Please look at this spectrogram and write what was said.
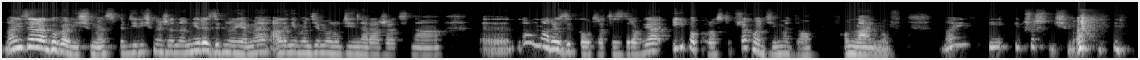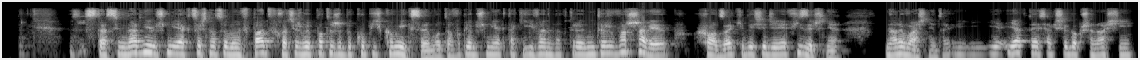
No i zareagowaliśmy, stwierdziliśmy, że no nie rezygnujemy, ale nie będziemy ludzi narażać na, e, no, na ryzyko utraty zdrowia i po prostu przechodzimy do online'ów. No i, i, i przeszliśmy. Stacjonarnie brzmi jak coś, na co bym wpadł, chociażby po to, żeby kupić komiksy, bo to w ogóle brzmi jak taki event, na którym też w Warszawie chodzę, kiedy się dzieje fizycznie. No ale właśnie, to jak to jest, jak się go przenosi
